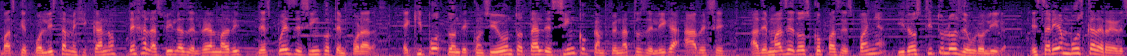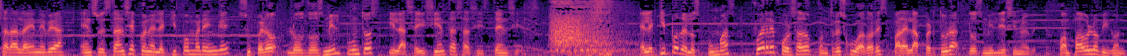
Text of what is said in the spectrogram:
basquetbolista mexicano, deja las filas del Real Madrid después de cinco temporadas, equipo donde consiguió un total de cinco campeonatos de Liga ABC, además de dos Copas de España y dos títulos de Euroliga. Estaría en busca de regresar a la NBA. En su estancia con el equipo merengue, superó los 2.000 puntos y las 600 asistencias. El equipo de los Pumas fue reforzado con tres jugadores para el Apertura 2019. Juan Pablo Vigón,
